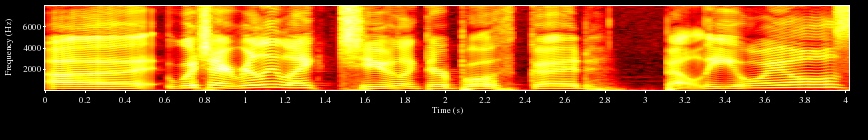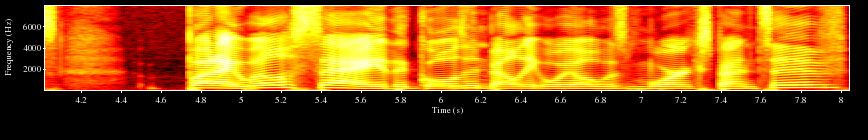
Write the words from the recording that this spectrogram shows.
uh, which I really like too. Like they're both good belly oils. But I will say the Golden Belly Oil was more expensive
